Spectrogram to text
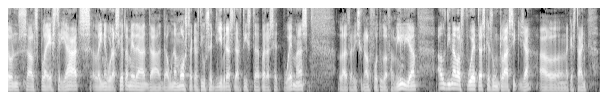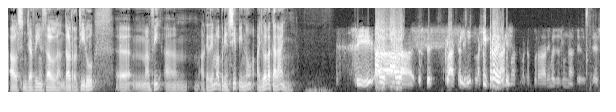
doncs, els plaers triats, la inauguració també d'una mostra que es diu Set llibres d'artista per a set poemes, la tradicional foto de família, el dinar dels poetes, que és un clàssic ja, el, en aquest any, als jardins del, del Retiro. Eh, en fi, eh, el que dèiem al principi, no? allò de cada any. Sí, el, el... Uh, després, clar, sí, tenim la sí, captura però... d'ànimes, la captura d'ànimes és, una, és, és,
